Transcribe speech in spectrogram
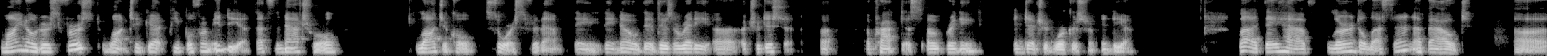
mine owners first want to get people from India. That's the natural, logical source for them. They they know that there's already a, a tradition, a, a practice of bringing indentured workers from India but they have learned a lesson about uh,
